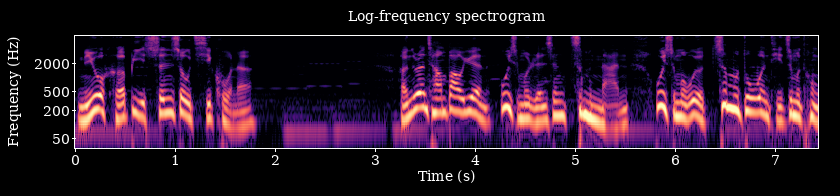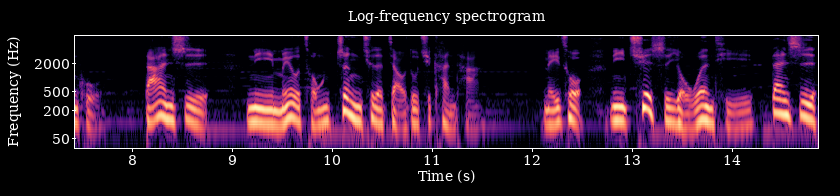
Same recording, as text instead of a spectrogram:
你又何必深受其苦呢？很多人常抱怨，为什么人生这么难？为什么我有这么多问题，这么痛苦？答案是你没有从正确的角度去看它。没错，你确实有问题，但是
